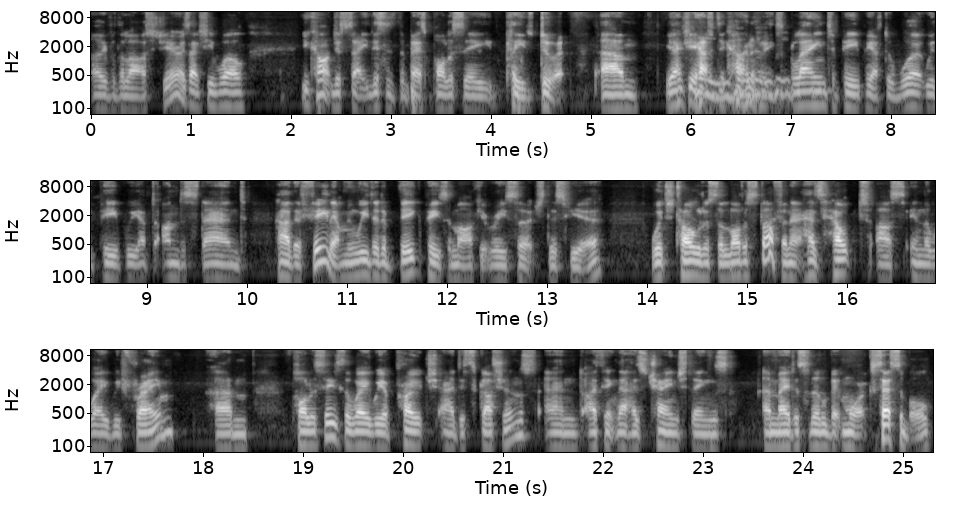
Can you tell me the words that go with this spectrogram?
over the last year is actually, well, you can't just say this is the best policy, please do it. Um, you actually have to kind of explain to people, you have to work with people, you have to understand how they're feeling. I mean, we did a big piece of market research this year, which told us a lot of stuff, and it has helped us in the way we frame um, policies, the way we approach our discussions, and I think that has changed things and made us a little bit more accessible.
